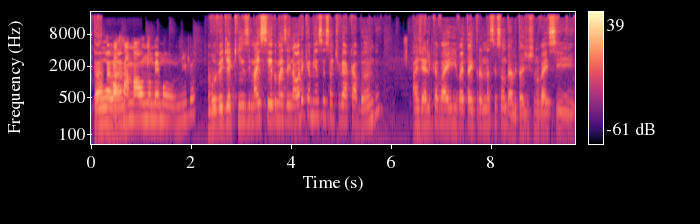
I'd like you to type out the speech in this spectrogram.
Então ela. Passar mal no mesmo nível. Eu vou ver dia 15 mais cedo, mas aí na hora que a minha sessão estiver acabando, a Angélica vai estar vai tá entrando na sessão dela, então a gente não vai se,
